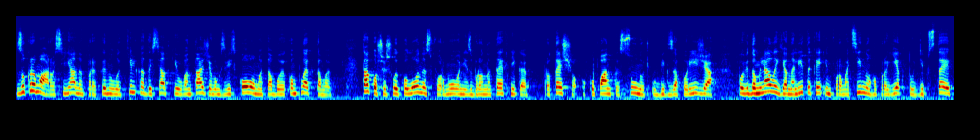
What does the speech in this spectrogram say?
Зокрема, росіяни перекинули кілька десятків вантажівок з військовими та боєкомплектами. Також йшли колони, сформовані з бронетехніки. Про те, що окупанти сунуть у бік Запоріжжя, повідомляли й аналітики інформаційного проєкту State.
